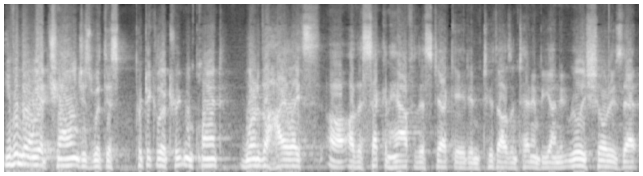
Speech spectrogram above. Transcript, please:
Even though we had challenges with this particular treatment plant, one of the highlights uh, of the second half of this decade in 2010 and beyond, it really showed is that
